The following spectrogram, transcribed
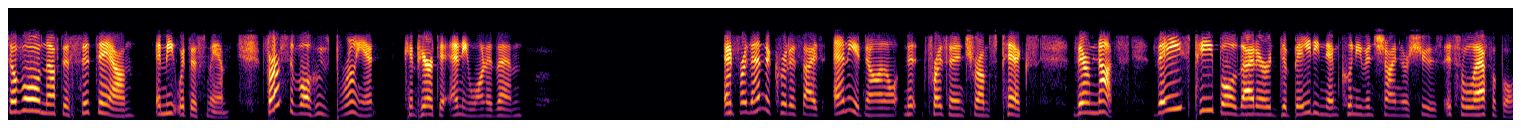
civil enough to sit down and meet with this man. First of all, who's brilliant compared to any one of them. And for them to criticize any of Donald President Trump's picks, they're nuts. These people that are debating them couldn't even shine their shoes. It's laughable.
